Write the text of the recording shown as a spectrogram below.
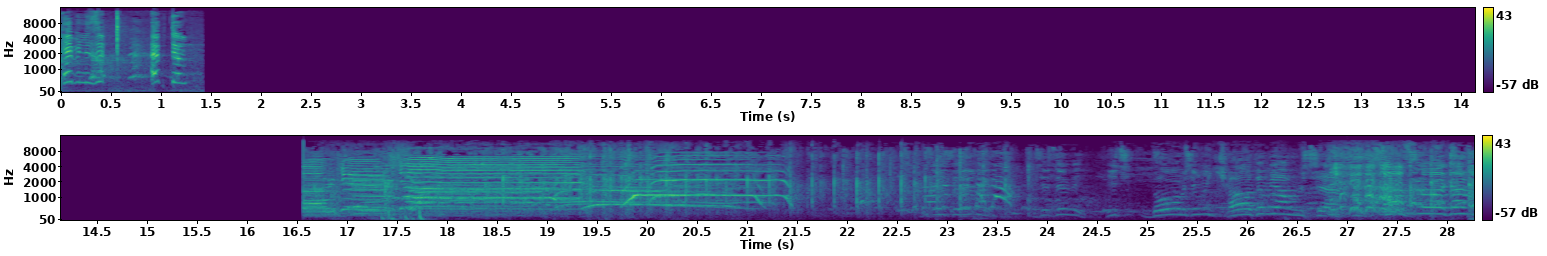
Hepinizi öptüm. Şey? Hiç doğmamışım gibi kağıdım yanmış ya. Şansına bakar?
